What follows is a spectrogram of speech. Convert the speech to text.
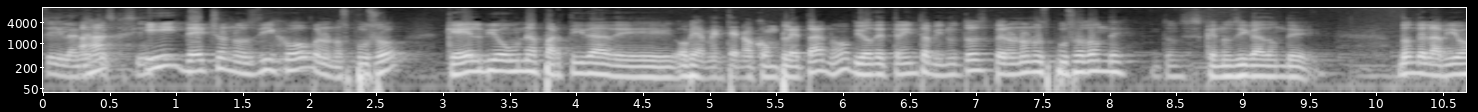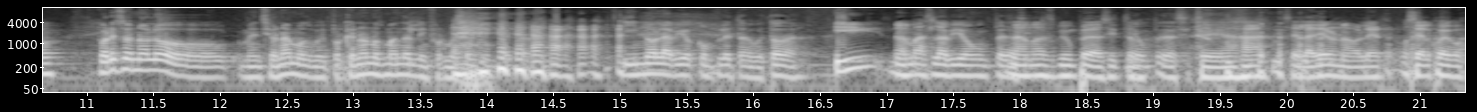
sí, la neta es que sí. Y de hecho nos dijo, bueno, nos puso que él vio una partida de, obviamente no completa, ¿no? Vio de 30 minutos, pero no nos puso dónde. Entonces, que nos diga dónde, dónde la vio. Por eso no lo mencionamos, güey, porque no nos mandas la información completa. y no la vio completa, güey, toda. Y Nada más la vio un pedacito. Nada más vi un pedacito. Vio un pedacito. Sí, ajá, se la dieron a oler, o sea, el juego.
